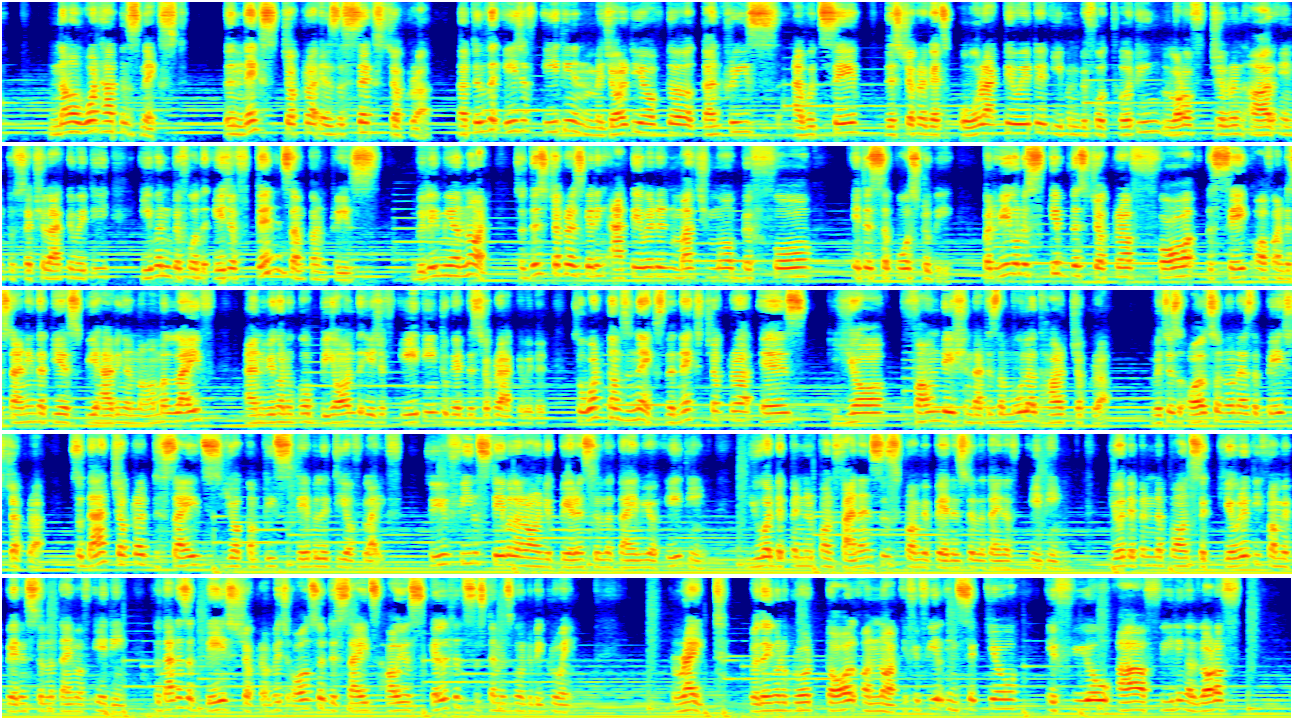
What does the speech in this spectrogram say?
Now, what happens next? The next chakra is the sex chakra. Now, till the age of 18 in majority of the countries, I would say this chakra gets overactivated even before 13. A lot of children are into sexual activity even before the age of 10 in some countries. Believe me or not. So this chakra is getting activated much more before it is supposed to be. But we're going to skip this chakra for the sake of understanding that yes, we're having a normal life and we're going to go beyond the age of 18 to get this chakra activated. So what comes next? The next chakra is your foundation, that is the Muladhara chakra which is also known as the base chakra. So that chakra decides your complete stability of life. So you feel stable around your parents till the time you're 18. You are dependent upon finances from your parents till the time of 18. You are dependent upon security from your parents till the time of 18. So that is a base chakra, which also decides how your skeletal system is going to be growing. Right, whether you're going to grow tall or not. If you feel insecure, if you are feeling a lot of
